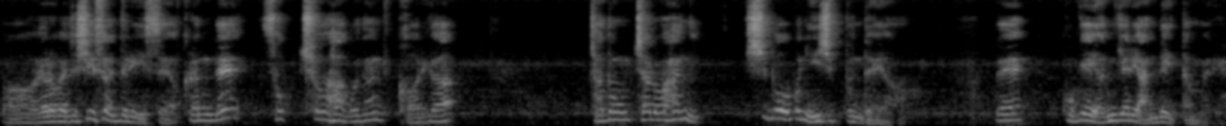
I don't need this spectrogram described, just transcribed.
어, 여러 가지 시설들이 있어요. 그런데 속초하고는 거리가 자동차로 한 15분, 20분 돼요. 근데 그게 연결이 안 돼 있단 말이에요.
